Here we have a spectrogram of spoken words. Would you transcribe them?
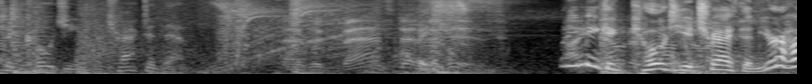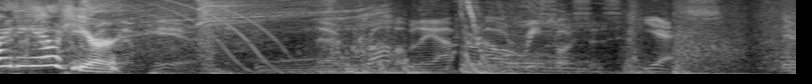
Could Koji attracted them? As advanced as it is. What do you I mean could doubt Koji attract them? You're hiding out here. here. They're probably after our resources. Yes. Their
